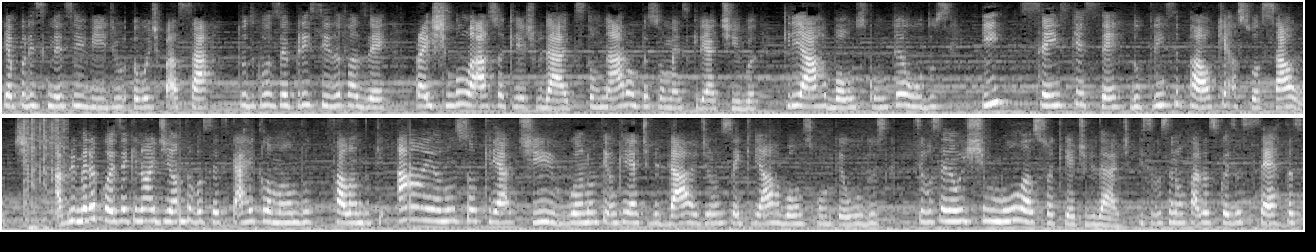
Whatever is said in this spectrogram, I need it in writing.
e é por isso que nesse vídeo eu vou te passar tudo que você precisa fazer para estimular sua criatividade, se tornar uma pessoa mais criativa, criar bons conteúdos e sem esquecer do principal que é a sua saúde. A primeira coisa é que não adianta você ficar reclamando, falando que ah, eu não sou criativo, eu não tenho criatividade, eu não sei criar bons conteúdos, se você não estimula a sua criatividade e se você não faz as coisas certas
